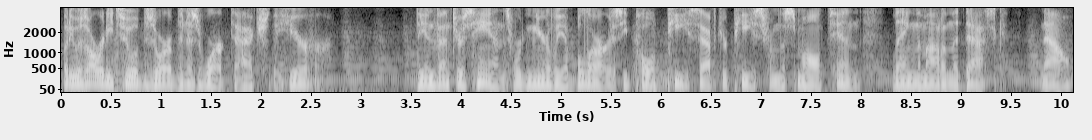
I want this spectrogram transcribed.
but he was already too absorbed in his work to actually hear her. The inventor's hands were nearly a blur as he pulled piece after piece from the small tin, laying them out on the desk, now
